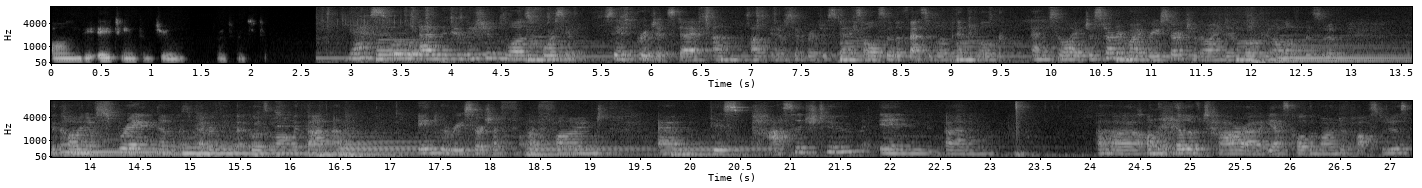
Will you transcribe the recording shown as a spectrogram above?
on the 18th of June 2022. Yeah, so um, the commission was for St. Bridget's Day, and as we know, St. Bridget's Day is also the festival of Imbolc. And so I just started my research around Imbolc and all of the sort of the coming of spring and everything that goes along with that. And in the research, I, f- I found um, this passage tomb in um, uh, on the hill of Tara, yes, called the Mound of Hostages,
